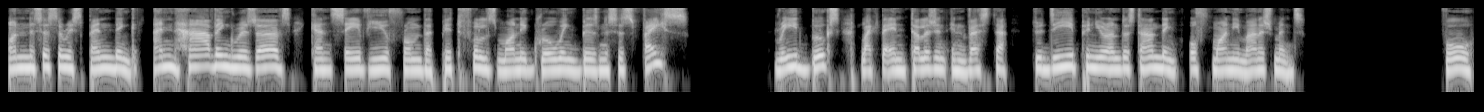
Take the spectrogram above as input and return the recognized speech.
unnecessary spending and having reserves, can save you from the pitfalls money growing businesses face. Read books like The Intelligent Investor to deepen your understanding of money management. Four,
